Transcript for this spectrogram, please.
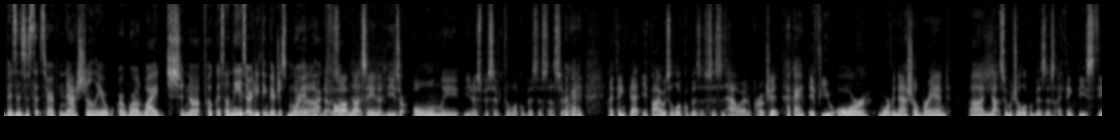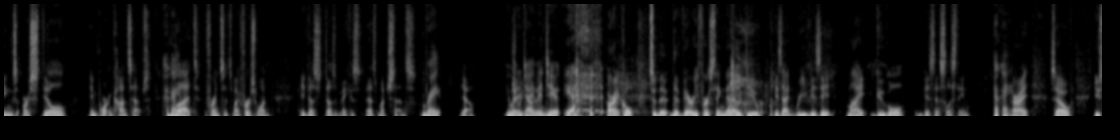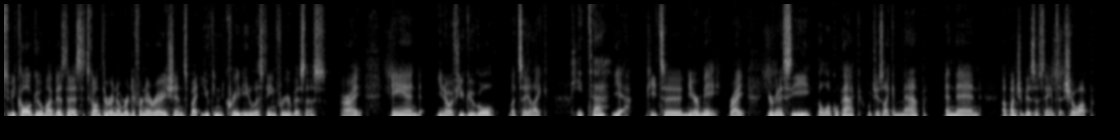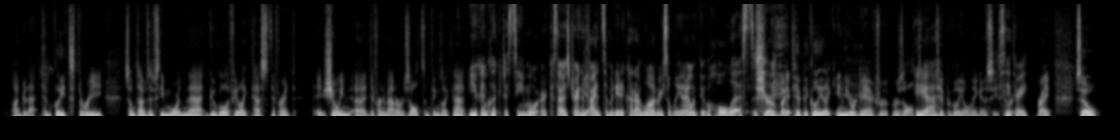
businesses that serve nationally or, or worldwide should not focus on these, or do you think they're just more no, impactful? No. So I'm not saying that these are only, you know, specific to local business necessarily. Okay. I think that if I was a local business, this is how I'd approach it. okay. If you are more of a national brand, uh, not so much a local business, I think these things are still important concepts. Okay. But for instance, my first one, it does doesn't make as, as much sense. right. Yeah. You want to dive dive in? into? Yeah. All right, cool. So the the very first thing that I would do is I'd revisit my Google business listing. okay. All right. So used to be called Google My Business. It's gone through a number of different iterations, but you can create a listing for your business. All right. And you know, if you Google, let's say like, Pizza. yeah, pizza near me, right? You're going to see the local pack, which is like a map, and then a bunch of business names that show up under that. Typically, it's three. Sometimes I've seen more than that. Google, I feel like, tests different, eh, showing a different amount of results and things like that. You can click to see more because I was trying to Yeah. find somebody to cut our lawn recently, and I went through the whole list. Sure, but typically, like in the organic re- results, Yeah. you're typically only going to see see three, three. right? So,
